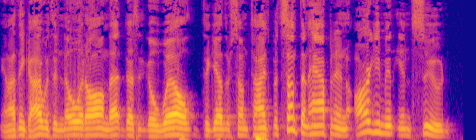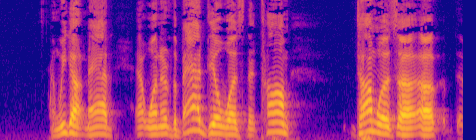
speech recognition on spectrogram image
and I think I was a know-it-all, and that doesn't go well together sometimes. But something happened, and an argument ensued, and we got mad at one another. The bad deal was that Tom, Tom was uh, uh,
